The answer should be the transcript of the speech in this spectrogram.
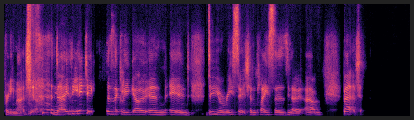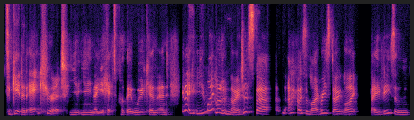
pretty much yeah. days. You had to physically go in and do your research in places, you know. Um, but to get it accurate, you, you, know, you had to put that work in. And you know, you might not have noticed, but archives and libraries don't like babies and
